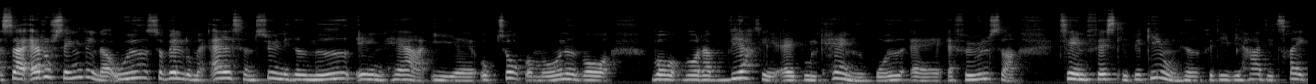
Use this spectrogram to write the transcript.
så er du single derude, så vil du med al sandsynlighed møde en her i øh, oktober måned, hvor, hvor, hvor der virkelig er et vulkanudbrud af, af følelser til en festlig begivenhed, fordi vi har de tre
